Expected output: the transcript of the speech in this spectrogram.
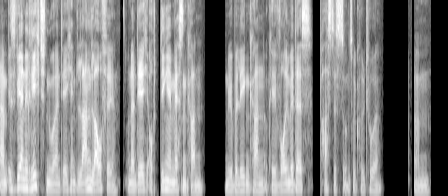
Ähm, ist wie eine Richtschnur, an der ich entlang laufe und an der ich auch Dinge messen kann und mir überlegen kann, okay, wollen wir das? Passt es zu unserer Kultur? Ähm,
